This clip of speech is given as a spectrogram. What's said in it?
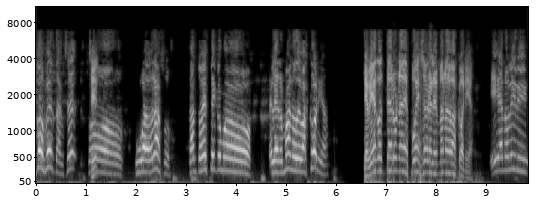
dos Bertans, ¿eh? Son Sí. jugadorazos. Tanto este como el hermano de Vasconia. Te voy a contar una después sobre el hermano de Vasconia. Ian O'Leary.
